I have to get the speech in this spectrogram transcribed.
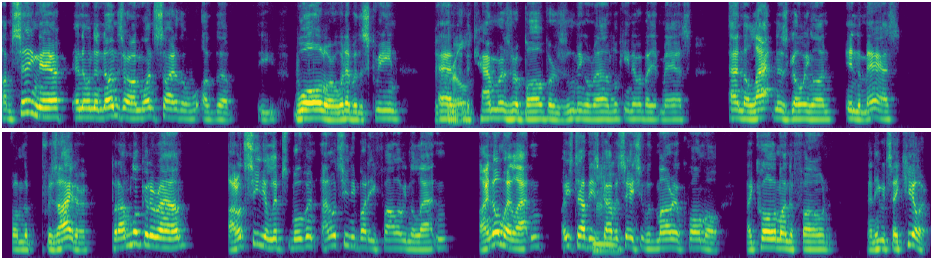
I'm sitting there, and when the nuns are on one side of the of the, the wall or whatever the screen, the and grill. the cameras are above or zooming around, looking at everybody at mass and the Latin is going on in the mass from the presider. But I'm looking around. I don't see your lips moving. I don't see anybody following the Latin. I know my Latin. I used to have these mm. conversations with Mario Cuomo. I'd call him on the phone, and he would say, Keeler,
